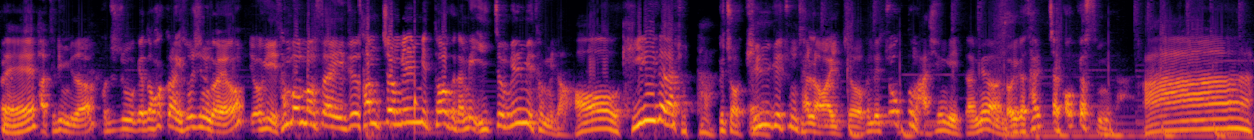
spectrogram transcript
네. 다 드립니다. 건축주님께도 화끈하게 쏘시는 거예요. 여기 3번 방 사이즈 3.1m, 그 다음에 2.1m입니다. 어우, 길이가 좋다. 그쵸. 길게 좀 잘 나와 있죠. 근데 조금 아쉬운 게 있다면 여기가 살짝 꺾였습니다. 아,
